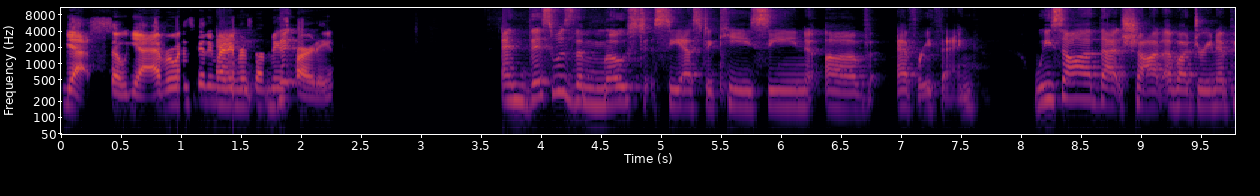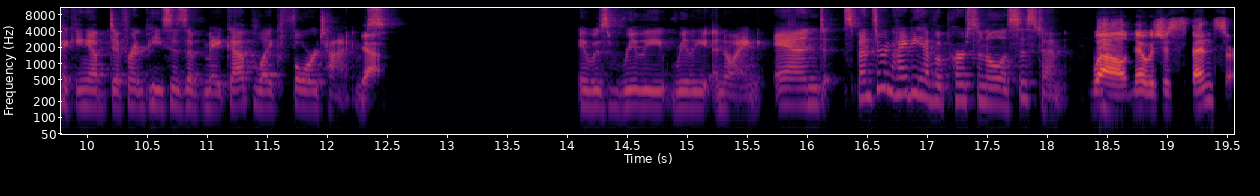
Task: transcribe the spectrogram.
Yes, so yeah, everyone's getting ready for Stephanie's thi- party. And this was the most siesta key scene of everything. We saw that shot of Audrina picking up different pieces of makeup like four times. Yeah. It was really, really annoying. And Spencer and Heidi have a personal assistant. Well, no, it was just Spencer.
